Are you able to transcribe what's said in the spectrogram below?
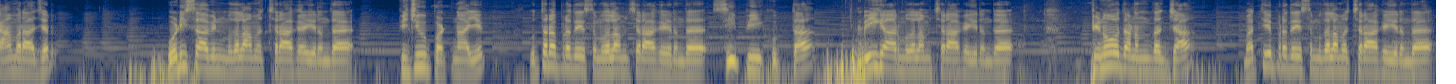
காமராஜர் ஒடிசாவின் முதலமைச்சராக இருந்த பிஜு பட்நாயக் உத்தரப்பிரதேச முதலமைச்சராக இருந்த சிபி குப்தா பீகார் முதலமைச்சராக இருந்த பினோதனந்த ஜா மத்திய பிரதேச முதலமைச்சராக இருந்த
